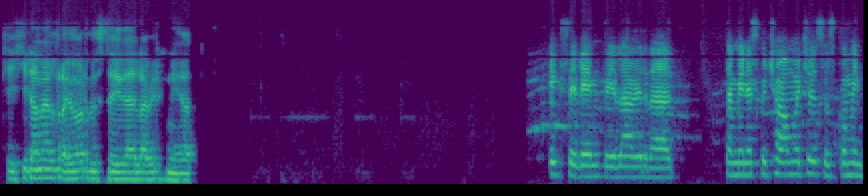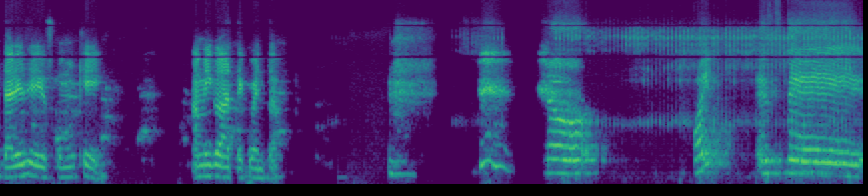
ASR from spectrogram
que giran alrededor de esta idea de la virginidad. Excelente, la verdad. También he escuchado muchos de esos comentarios y es como que, amigo, date cuenta. No, hoy, este,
